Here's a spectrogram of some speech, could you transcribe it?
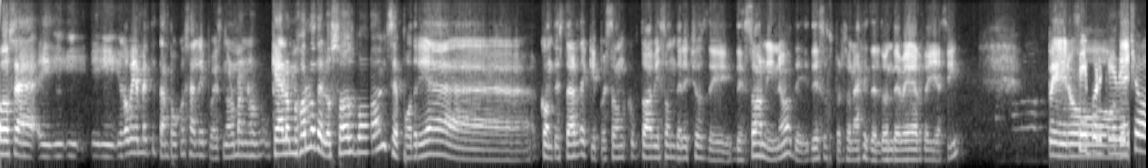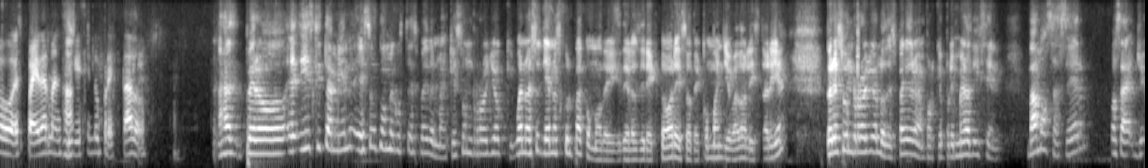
o sea, y, y, obviamente tampoco sale pues Norman, que a lo mejor lo de los Osborn se podría contestar de que pues son todavía son derechos de, de Sony, ¿no? De, de, esos personajes del Duende Verde y así. Pero... Sí, porque de, hecho Spider-Man sigue siendo prestado. Ajá, pero eh, es que también eso no me gusta de Spider-Man, que es un rollo que, bueno, eso ya no es culpa como de, de los directores o de cómo han llevado la historia, pero es un rollo lo de Spider-Man, porque primero dicen, vamos a hacer, o sea, yo,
